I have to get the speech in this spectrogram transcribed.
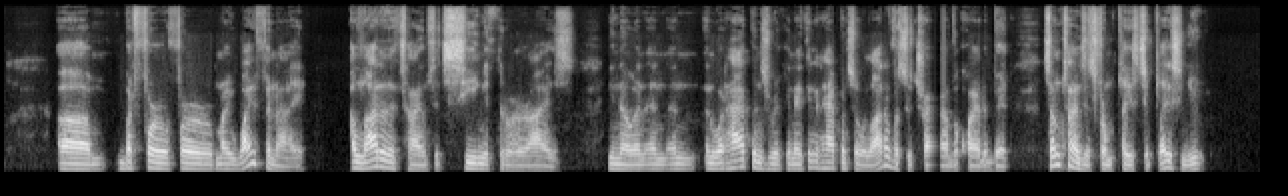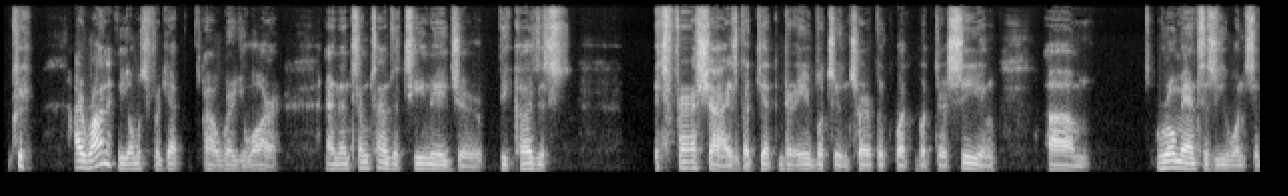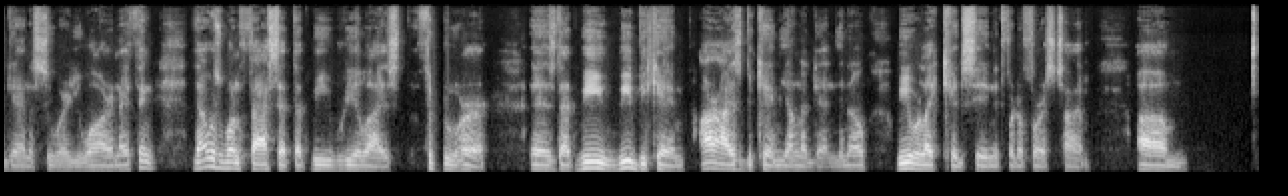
Um, but for for my wife and I, a lot of the times it's seeing it through her eyes. You know, and and and, and what happens, Rick, and I think it happens to a lot of us who travel quite a bit. Sometimes it's from place to place, and you, ironically, almost forget uh, where you are. And then sometimes a teenager, because it's it's fresh eyes, but yet they're able to interpret what what they're seeing. Um, romances you once again as to where you are, and I think that was one facet that we realized through her is that we we became our eyes became young again. You know, we were like kids seeing it for the first time. Um,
